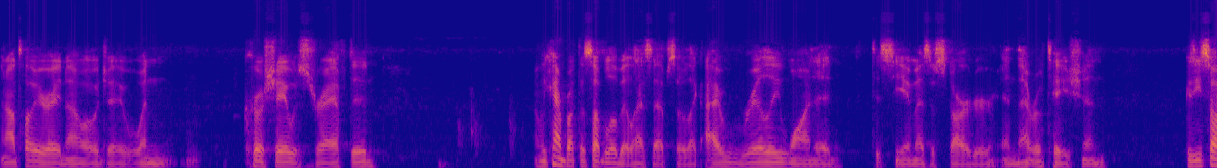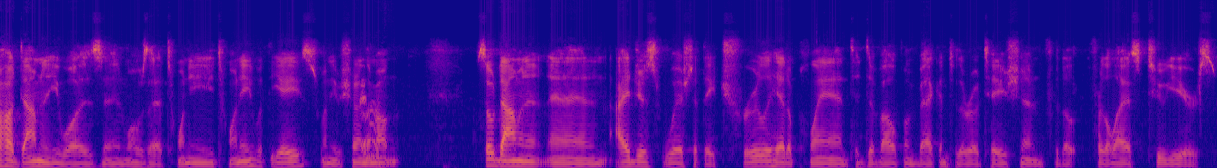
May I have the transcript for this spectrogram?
And I'll tell you right now, OJ, when Crochet was drafted, and we kind of brought this up a little bit last episode, like I really wanted to see him as a starter in that rotation because you saw how dominant he was in what was that 2020 with the A's when he was shutting yeah. them out so dominant, and I just wish that they truly had a plan to develop him back into the rotation for the for the last two years.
